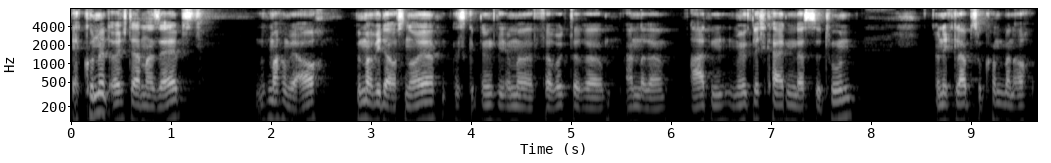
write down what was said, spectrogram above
erkundet euch da mal selbst. Das machen wir auch. Immer wieder aufs Neue. Es gibt irgendwie immer verrücktere, andere Arten, Möglichkeiten, das zu tun. Und ich glaube, so kommt man auch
